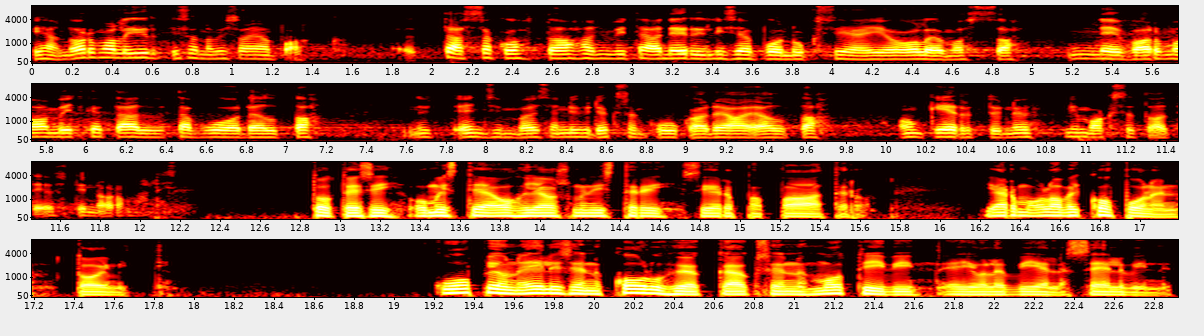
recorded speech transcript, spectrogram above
Ihan normaali irtisanomisajan palkka. Tässä kohtaahan mitään erillisiä bonuksia ei ole olemassa. Ne varmaan, mitkä tältä vuodelta – nyt ensimmäisen yhdeksän kuukauden ajalta on kertynyt, niin maksetaan tietysti normaalisti. Totesi omistajaohjausministeri Sirpa Paatero. Jarmo Olavi Koponen toimitti. Kuopion eilisen kouluhyökkäyksen motiivi ei ole vielä selvinnyt.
